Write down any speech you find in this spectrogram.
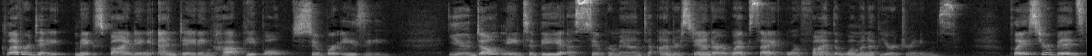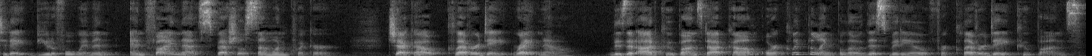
Clever Date makes finding and dating hot people super easy. You don't need to be a superman to understand our website or find the woman of your dreams. Place your bids to date beautiful women and find that special someone quicker. Check out Clever Date right now. Visit oddcoupons.com or click the link below this video for Clever Date coupons.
